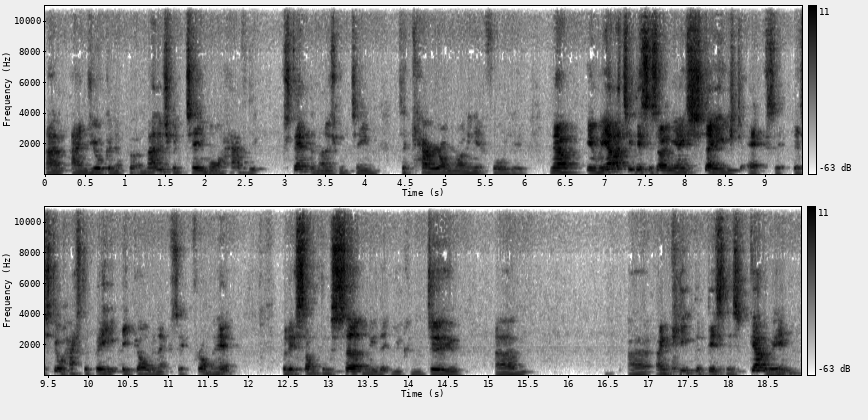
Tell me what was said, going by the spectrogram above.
um, and you're going to put a management team or have the extend the management team to carry on running it for you. Now, in reality, this is only a staged exit. There still has to be a golden exit from it, but it's something certainly that you can do um, uh, and keep the business going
